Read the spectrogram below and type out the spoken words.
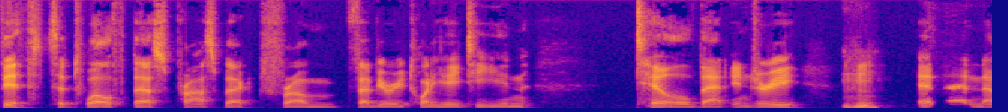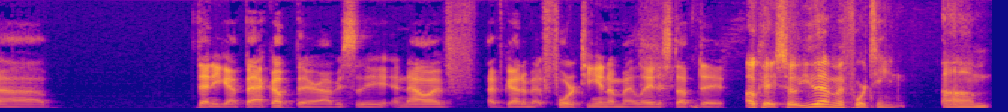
fifth to twelfth best prospect from February 2018 till that injury Mhm. and then, uh, then he got back up there, obviously, and now I've I've got him at 14 on my latest update. Okay, so you have him at 14. Um,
